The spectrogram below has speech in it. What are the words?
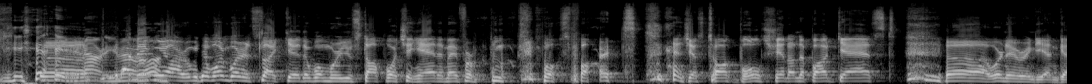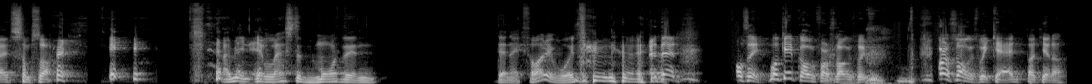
you're not you're I mean, wrong. we are the one where it's like uh, the one where you stop watching anime for most parts and just talk bullshit on the podcast. Uh, we're nearing the end, guys. I'm sorry. I mean, it lasted more than than I thought it would. and then we'll see. We'll keep going for as long as we for as long as we can. But you know,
